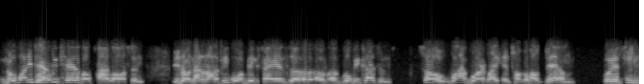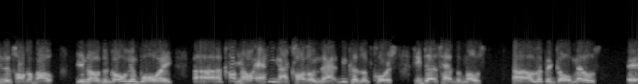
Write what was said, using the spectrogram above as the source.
nobody Yeah. probably cared about Ty Lawson. You know, not a lot of people are big fans of of, of Boogie Cousins. So why work right and talk about them when it's easy to talk about you know the Golden Boy, uh, Carmelo Anthony? I call him that because of course he does have the most uh, Olympic gold medals in,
